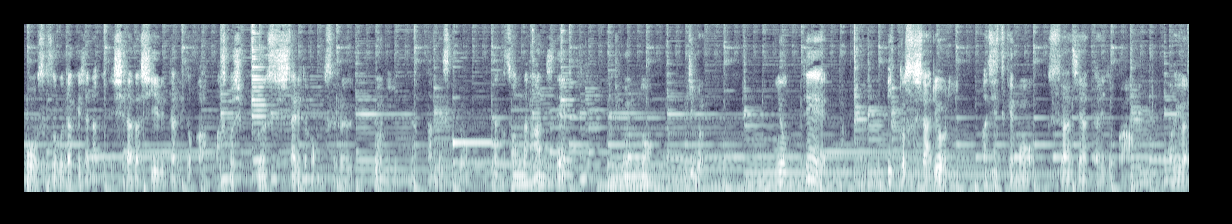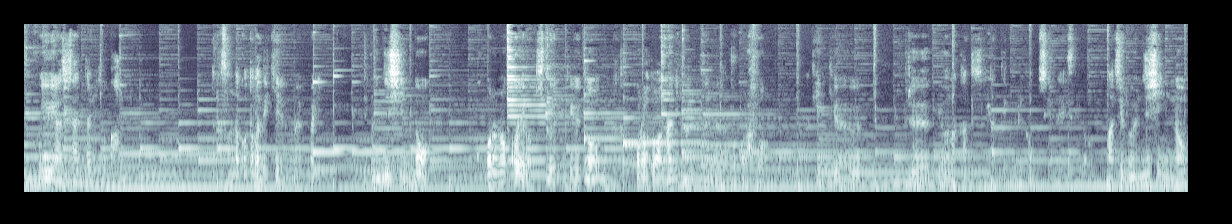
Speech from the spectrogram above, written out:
こう注ぐだけじゃなくて白だし入れたりとか、まあ、少し工夫したりとかもするようになったんですけどなんかそんな感じで自分の気分によってフィットした料理味付けも薄味だったりとか濃ゆい味だったりとかなんかそんなことができるのはやっぱり自分自身の心の声を聞くっていうとなんか心とは何かみたいなところも研究するような感じになってくるかもしれないですけど、まあ、自分自身の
